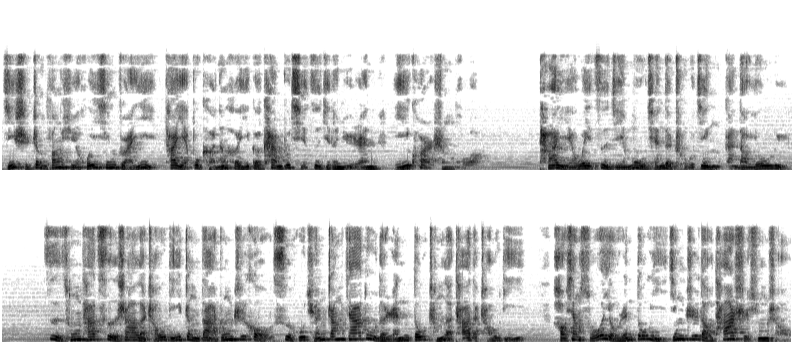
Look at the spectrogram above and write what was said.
即使郑芳雪回心转意，他也不可能和一个看不起自己的女人一块生活。他也为自己目前的处境感到忧虑。自从他刺杀了仇敌郑大中之后，似乎全张家渡的人都成了他的仇敌，好像所有人都已经知道他是凶手。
